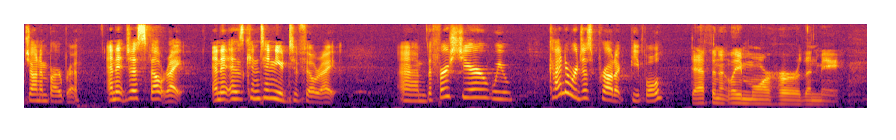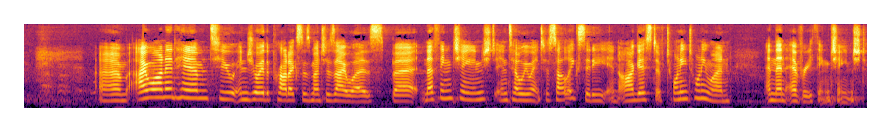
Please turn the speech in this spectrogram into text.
John and Barbara. And it just felt right. And it has continued to feel right. Um, the first year, we kind of were just product people. Definitely more her than me. Um, I wanted him to enjoy the products as much as I was, but nothing changed until we went to Salt Lake City in August of 2021, and then everything changed.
